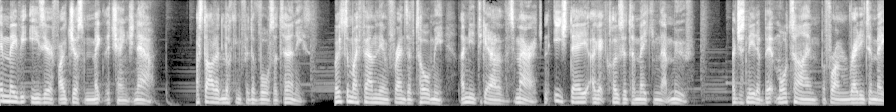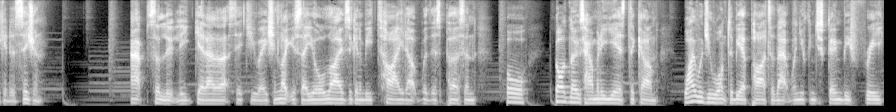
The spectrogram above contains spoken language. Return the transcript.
It may be easier if I just make the change now. I started looking for divorce attorneys. Most of my family and friends have told me I need to get out of this marriage, and each day I get closer to making that move. I just need a bit more time before I'm ready to make a decision. Absolutely get out of that situation. Like you say, your lives are going to be tied up with this person for God knows how many years to come. Why would you want to be a part of that when you can just go and be free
